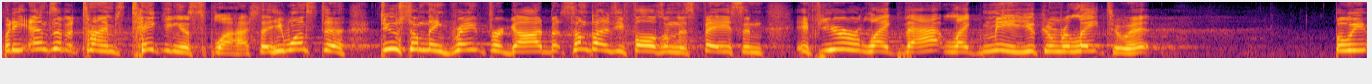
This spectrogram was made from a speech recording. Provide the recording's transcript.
but he ends up at times taking a splash, that he wants to do something great for God, but sometimes he falls on his face. And if you're like that, like me, you can relate to it. But we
